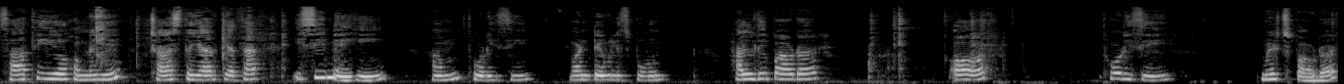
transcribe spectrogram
साथ ही हमने ये छाछ तैयार किया था। इसी में ही हम थोड़ी सी वन टेबल स्पून हल्दी पाउडर और थोड़ी सी मिर्च पाउडर,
